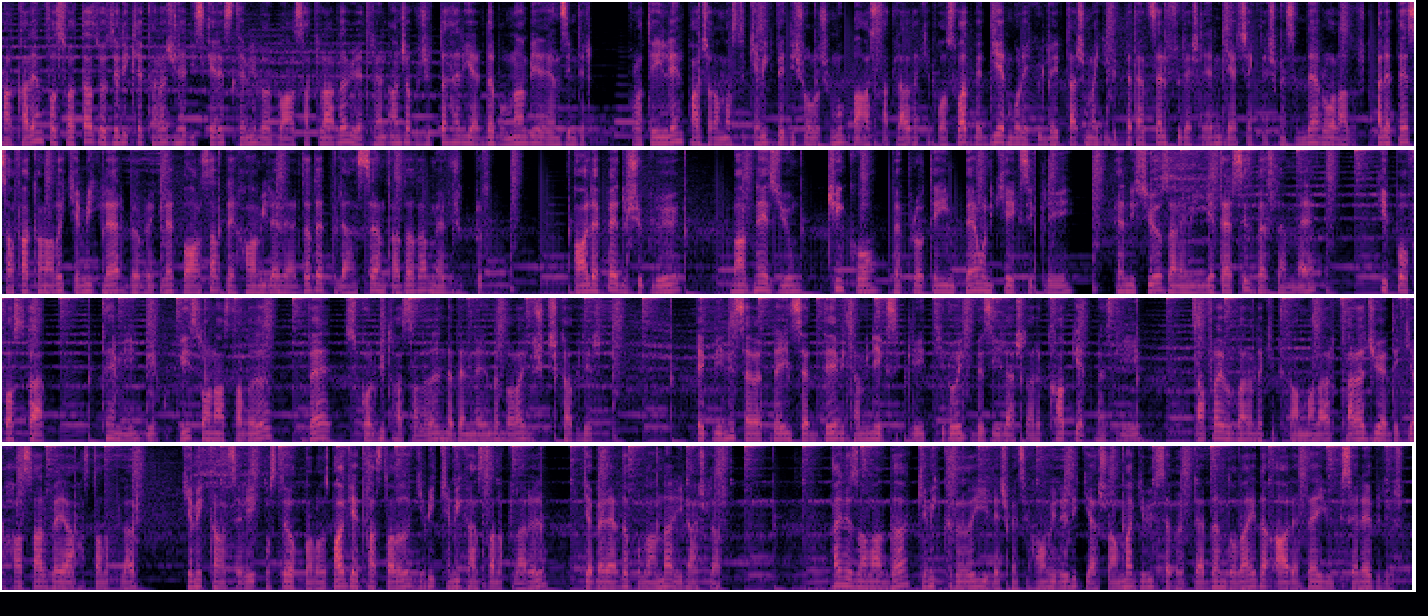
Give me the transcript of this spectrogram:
Alkalen fosfataz özellikle karaciğer iskelet sistemi ve bağırsaklarda üretilen ancak vücutta her yerde bulunan bir enzimdir. Proteinlerin parçalanması kemik ve diş oluşumu bağırsaklardaki fosfat ve diğer molekülleri taşıma gibi bedensel süreçlerin gerçekleşmesinde rol alır. ALP safa kanalı kemikler, böbrekler, bağırsak ve hamilelerde de plasentada da mevcuttur. ALP düşüklüğü, magnezyum, çinko ve protein B12 eksikliği, pernisiyoz anemi, yetersiz beslenme, hipofosfat, temi, Wilson hastalığı ve skolbit hastalığı nedenlerinden dolayı düşük çıkabilir. Ekliğinin sebepleri ise D vitamini eksikliği, tiroid bezi ilaçları, kalp yetmezliği, safra yollarındaki tıkanmalar, karaciğerdeki hasar veya hastalıklar, kemik kanseri, osteoporoz, paget hastalığı gibi kemik hastalıkları, gebelerde kullanılan ilaçlar. Aynı zamanda kemik kırığı iyileşmesi, hamilelik, yaşlanma gibi sebeplerden dolayı da ARP yükselebilir.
